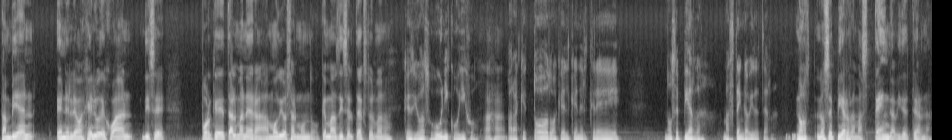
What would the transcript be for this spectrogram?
También en el Evangelio de Juan dice, porque de tal manera amó Dios al mundo. ¿Qué más dice el texto, hermano? Que dio a su único Hijo, para que todo aquel que en él cree no se pierda, mas tenga vida eterna. No, no se pierda, mas tenga vida eterna.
